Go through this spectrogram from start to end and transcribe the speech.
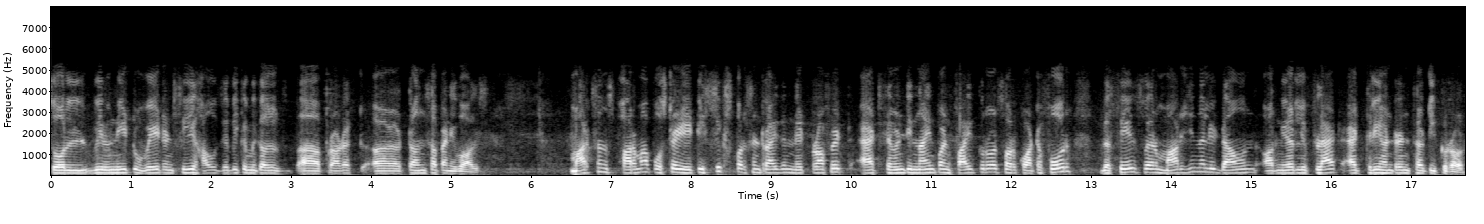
So we'll need to wait and see how Zebi Chemical uh, product uh, turns up and evolves. Marksans Pharma posted 86% rise in net profit at 79.5 crores for quarter four. The sales were marginally down or nearly flat at 330 crores.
